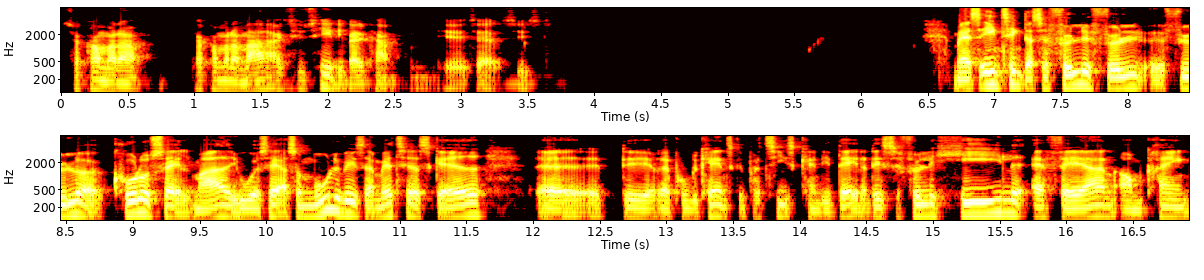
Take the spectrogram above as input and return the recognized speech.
så kommer, der, der kommer der meget aktivitet i valgkampen øh, til allersidst. Men altså en ting, der selvfølgelig øh, fylder kolossalt meget i USA, og som muligvis er med til at skade øh, det republikanske partis kandidater, det er selvfølgelig hele affæren omkring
